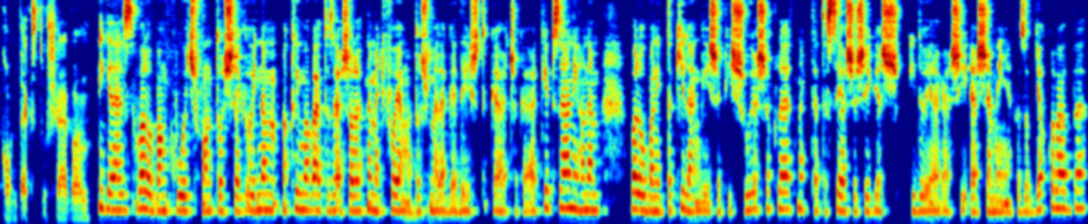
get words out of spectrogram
kontextusában. Igen, ez valóban kulcsfontosság, hogy nem a klímaváltozás alatt nem egy folyamatos melegedést kell csak elképzelni, hanem valóban itt a kilengések is súlyosak lehetnek, tehát a szélsőséges időjárási események azok gyakorabbá,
